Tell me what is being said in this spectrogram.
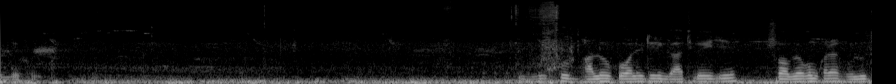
এই দেখুন খুব ভালো কোয়ালিটির গাছ রয়েছে। সব রকম কালার হলুদ,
